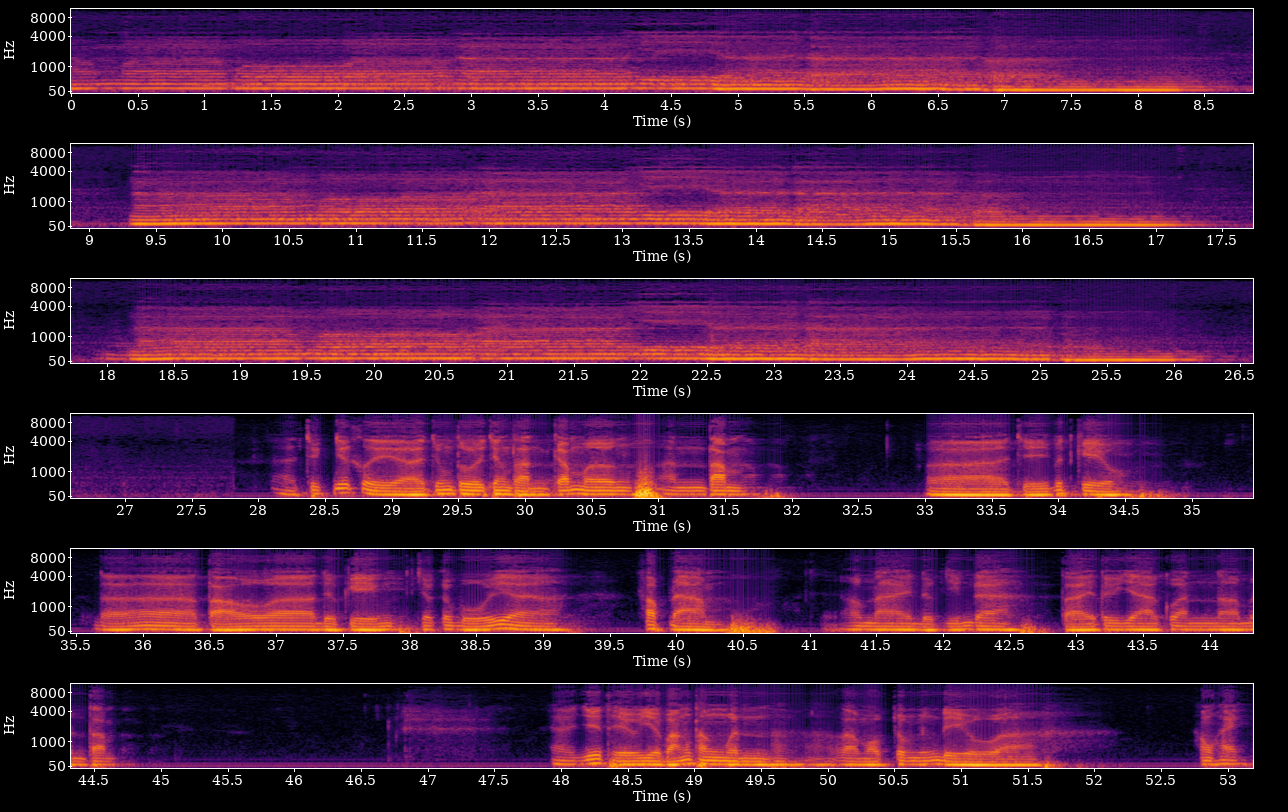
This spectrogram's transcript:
Trước nhất thì à, chúng tôi chân thành cảm ơn anh Tâm và chị Bích Kiều đã tạo à, điều kiện cho cái buổi à, pháp đàm hôm nay được diễn ra tại tư gia của anh Minh Tâm. giới thiệu về bản thân mình là một trong những điều không hay.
